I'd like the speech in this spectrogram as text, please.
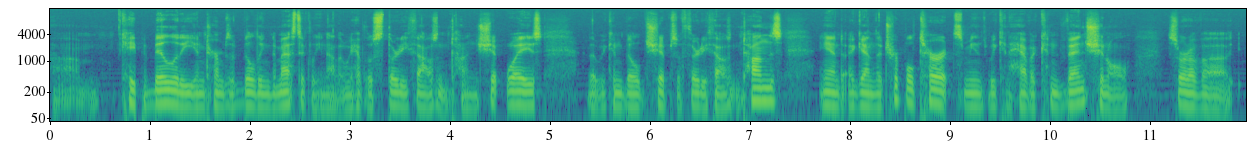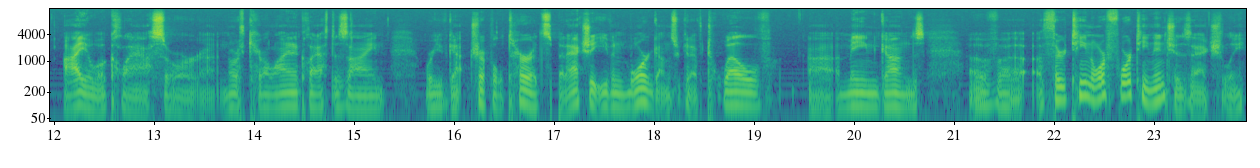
um, capability in terms of building domestically now that we have those 30,000 ton shipways that we can build ships of 30,000 tons and again the triple turrets means we can have a conventional sort of a Iowa class or North Carolina class design where you've got triple turrets but actually even more guns we could have 12 uh, main guns of uh, 13 or 14 inches actually,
